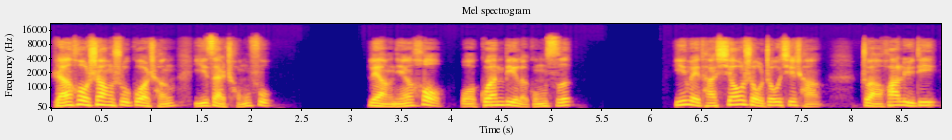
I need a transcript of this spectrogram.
然后上述过程一再重复。两年后，我关闭了公司，因为它销售周期长、转化率低，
